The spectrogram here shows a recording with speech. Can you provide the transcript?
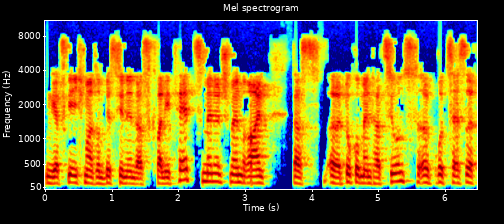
und jetzt gehe ich mal so ein bisschen in das Qualitätsmanagement rein, dass äh, Dokumentationsprozesse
